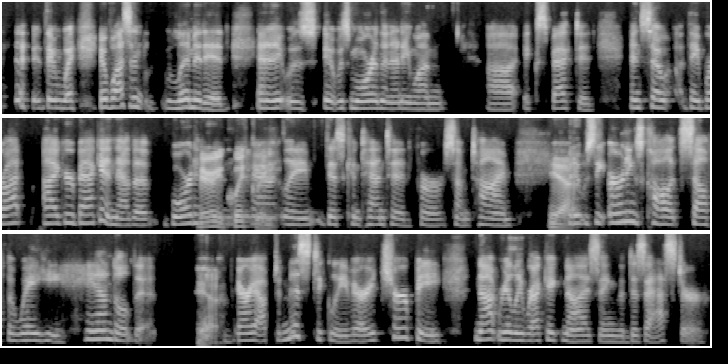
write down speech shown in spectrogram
it wasn't limited, and it was it was more than anyone uh, expected. And so they brought Iger back in. Now the board had Very been quickly. apparently discontented for some time, yeah but it was the earnings call itself, the way he handled it, yeah very optimistically, very chirpy, not really recognizing the disaster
